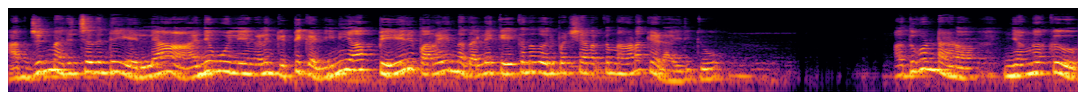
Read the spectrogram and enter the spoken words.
അർജുൻ മരിച്ചതിന്റെ എല്ലാ ആനുകൂല്യങ്ങളും കിട്ടിക്കഴിഞ്ഞു ഇനി ആ പേര് പറയുന്നത് കേൾക്കുന്നത്? ഒരുപക്ഷെ അവർക്ക് നാണക്കേടായിരിക്കുമോ അതുകൊണ്ടാണോ ഞങ്ങൾക്ക്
